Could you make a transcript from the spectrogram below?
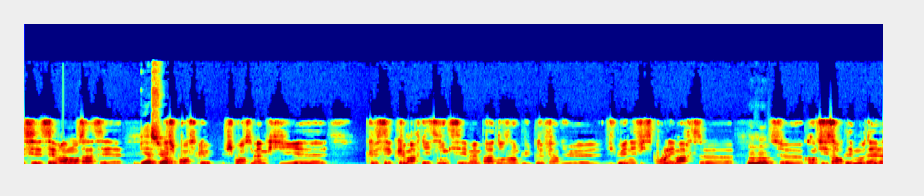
c'est vraiment ça. Bien sûr. et je pense que, je pense même qu'il, euh, que c'est que marketing, c'est même pas dans un but de faire du, du bénéfice pour les marques, ce, Mhm. ce- quand ils sortent des modèles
